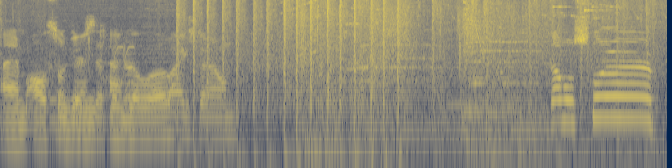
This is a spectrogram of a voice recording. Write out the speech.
I am also They're getting zipping kind of up. low. Flags down. Double slurp!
